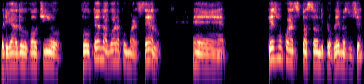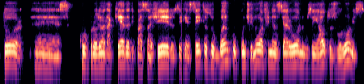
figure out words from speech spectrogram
Obrigado, Valtinho. Voltando agora para o Marcelo, é, mesmo com a situação de problemas no setor, é, com o problema da queda de passageiros e receitas, o banco continua a financiar ônibus em altos volumes?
